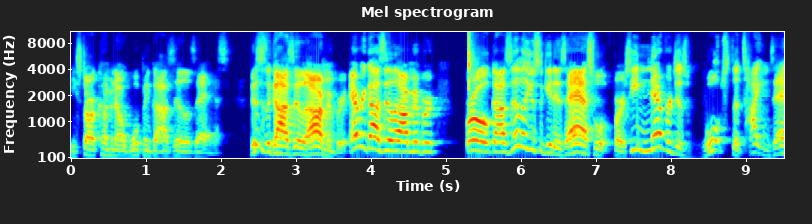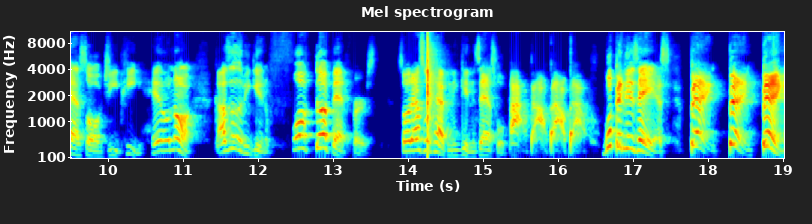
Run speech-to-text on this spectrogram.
he start coming out whooping Godzilla's ass. This is a Godzilla I remember. Every Godzilla I remember, bro, Godzilla used to get his ass whooped first. He never just whoops the Titan's ass off GP. Hell no. Godzilla be getting fucked up at first. So that's what's happening. He getting his ass whooped. Bow, bow, bow, bow. Whooping his ass. Bang, bang, bang.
